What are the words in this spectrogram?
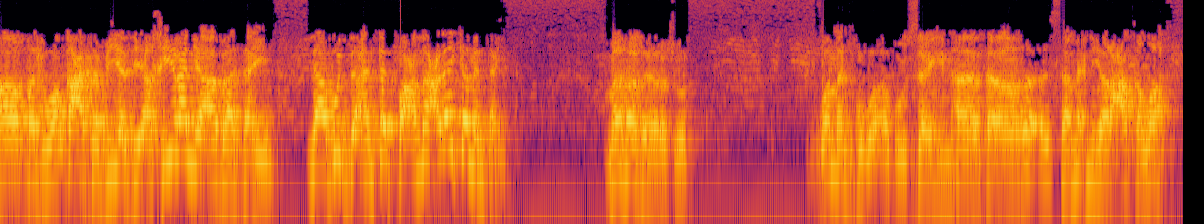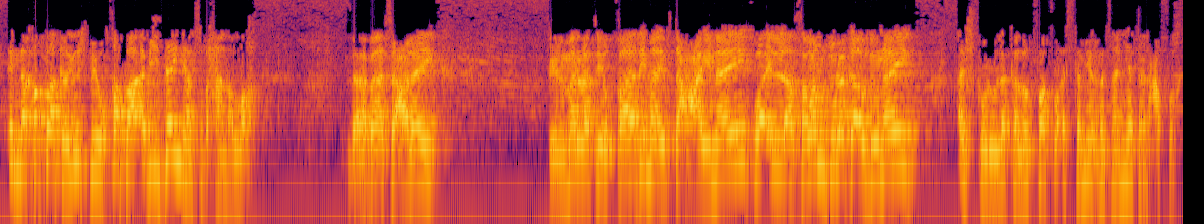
ها قد وقعت بيدي أخيرا يا أبا زين لابد أن تدفع ما عليك من دين. ما هذا يا رجل؟ ومن هو أبو زين هذا؟ أه، سامحني يا رعاك الله. إن قفاك يشبه قفا أبي زين يا سبحان الله. لا بأس عليك. في المرة القادمة افتح عينيك وإلا صلمت لك أذنيك. أشكر لك لطفك وأستميح ثانية عفوك.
